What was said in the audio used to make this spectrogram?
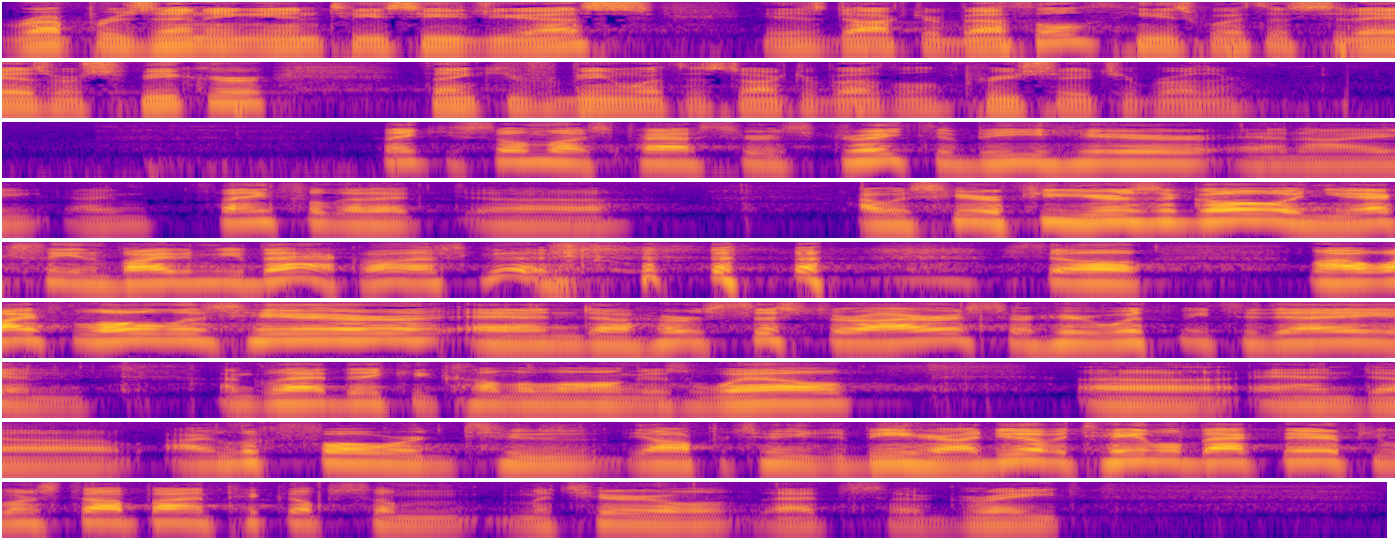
Representing NTCGS is Dr. Bethel. He's with us today as our speaker. Thank you for being with us, Dr. Bethel. Appreciate you, brother. Thank you so much, Pastor. It's great to be here, and I, am thankful that uh, I was here a few years ago and you actually invited me back. Oh, that's good. so, my wife Lola's here, and uh, her sister Iris are here with me today, and I'm glad they could come along as well. Uh, and uh, I look forward to the opportunity to be here. I do have a table back there. If you want to stop by and pick up some material, that's uh, great.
